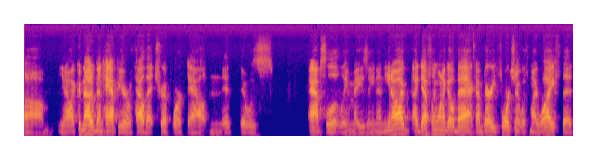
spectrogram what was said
um, you know, I could not have been happier with how that trip worked out, and it it was absolutely amazing. And you know, I I definitely want to go back. I'm very fortunate with my wife that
